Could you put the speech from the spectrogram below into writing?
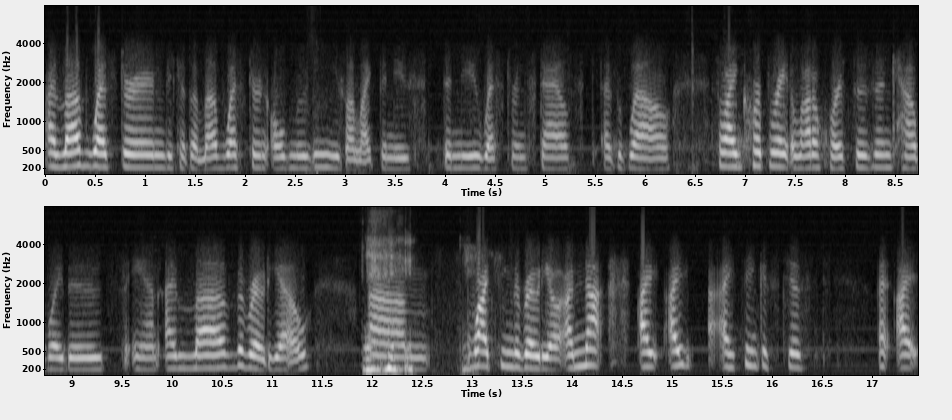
I love Western because I love Western old movies. I like the new the new Western styles as well. So I incorporate a lot of horses and cowboy boots, and I love the rodeo um, watching the rodeo. I'm not. I I I think it's just. I,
